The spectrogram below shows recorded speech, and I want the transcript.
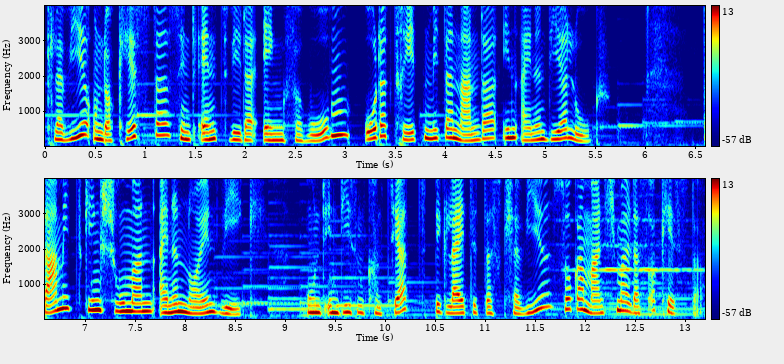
Klavier und Orchester sind entweder eng verwoben oder treten miteinander in einen Dialog. Damit ging Schumann einen neuen Weg und in diesem Konzert begleitet das Klavier sogar manchmal das Orchester.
